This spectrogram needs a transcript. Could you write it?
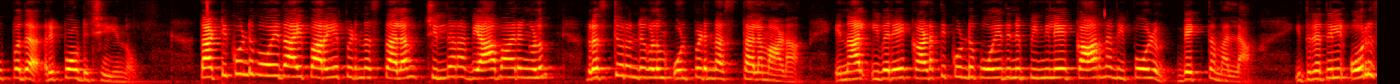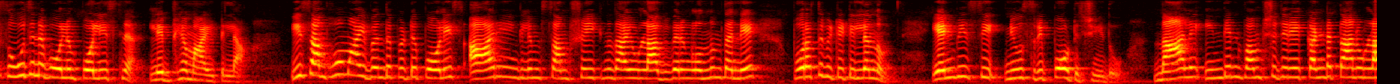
മുപ്പത് റിപ്പോർട്ട് ചെയ്യുന്നു. തട്ടിക്കൊണ്ടുപോയതായി പറയപ്പെടുന്ന സ്ഥലം ചില്ലറ വ്യാപാരങ്ങളും റെസ്റ്റോറന്റുകളും ഉൾപ്പെടുന്ന സ്ഥലമാണ്. എന്നാൽ ഇവരെ കടത്തിക്കൊണ്ടുപോയതിന് പിന്നിലെ കാരണം ഇപ്പോഴും വ്യക്തമല്ല. ഇത്തരത്തിൽ ഒരു സൂചന പോലും പോലീസിന് ലഭ്യമായിട്ടില്ല. ഈ സംഭവവുമായി ബന്ധപ്പെട്ട് പോലീസ് ആരെയെങ്കിലും സംശയിക്കുന്നതായുള്ള വിവരങ്ങളൊന്നും തന്നെ പുറത്തുവിട്ടിട്ടില്ലെന്നും N B C news report ചെയ്തു. നാല് ഇന്ത്യൻ വംശജരെ കണ്ടെത്താനുള്ള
